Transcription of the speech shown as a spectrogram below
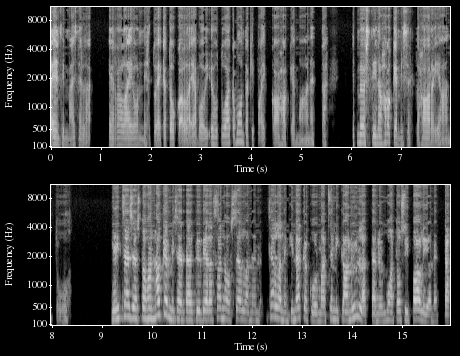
ensimmäisellä kerralla ei onnistu eikä tokalla ja voi joutua aika montakin paikkaa hakemaan, että, että myös siinä hakemisessa harjaantuu. Ja itse asiassa tuohon hakemiseen täytyy vielä sanoa sellainen, sellainenkin näkökulma, että se mikä on yllättänyt mua tosi paljon, että,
